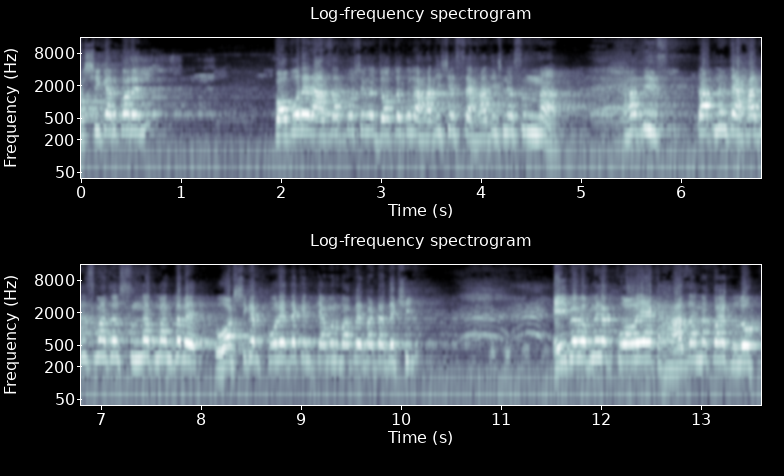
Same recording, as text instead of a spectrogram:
অস্বীকার করেন। কবরের আজাব প্রসঙ্গে যতগুলো হাদিস এসছে হাদিস না সুন্নাত হাদিস তা আপনি হাদিস হবে, সুন্নাত মানতে হবে। অস্বীকার করে দেখেন কেমন বাপের বেটা দেখি। এইভাবে আপনাকে কয়েক হাজার না কয়েক লক্ষ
